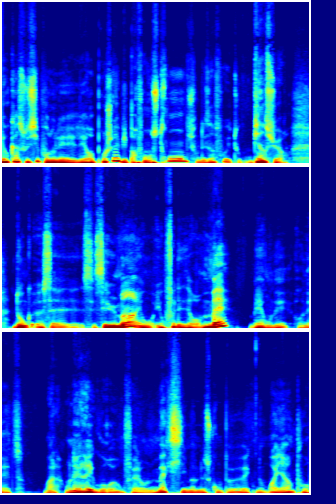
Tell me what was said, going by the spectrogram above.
aucun souci pour nous les, reprocher. Et puis, parfois, on se trompe sur des infos et tout, bien sûr. Donc, c'est humain et on, fait des erreurs. Mais, mais on est honnête. Voilà, on est rigoureux, on fait le maximum de ce qu'on peut avec nos moyens pour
